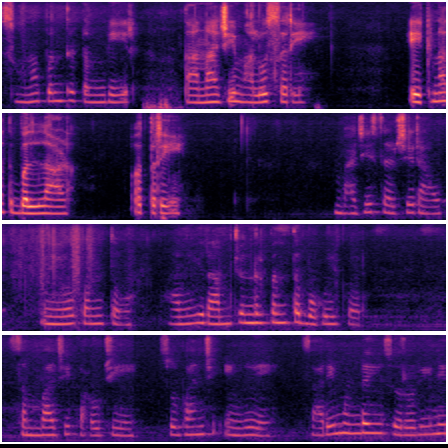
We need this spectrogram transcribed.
सोनोपंत टंबीर तानाजी मालोसरे एकनाथ बल्लाळ अत्रे भाजी सर्जेराव निळोपंत आणि रामचंद्रपंत बहुलकर संभाजी कावजी सुभानजी इंगळे सारी मंडळी जरुरीने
